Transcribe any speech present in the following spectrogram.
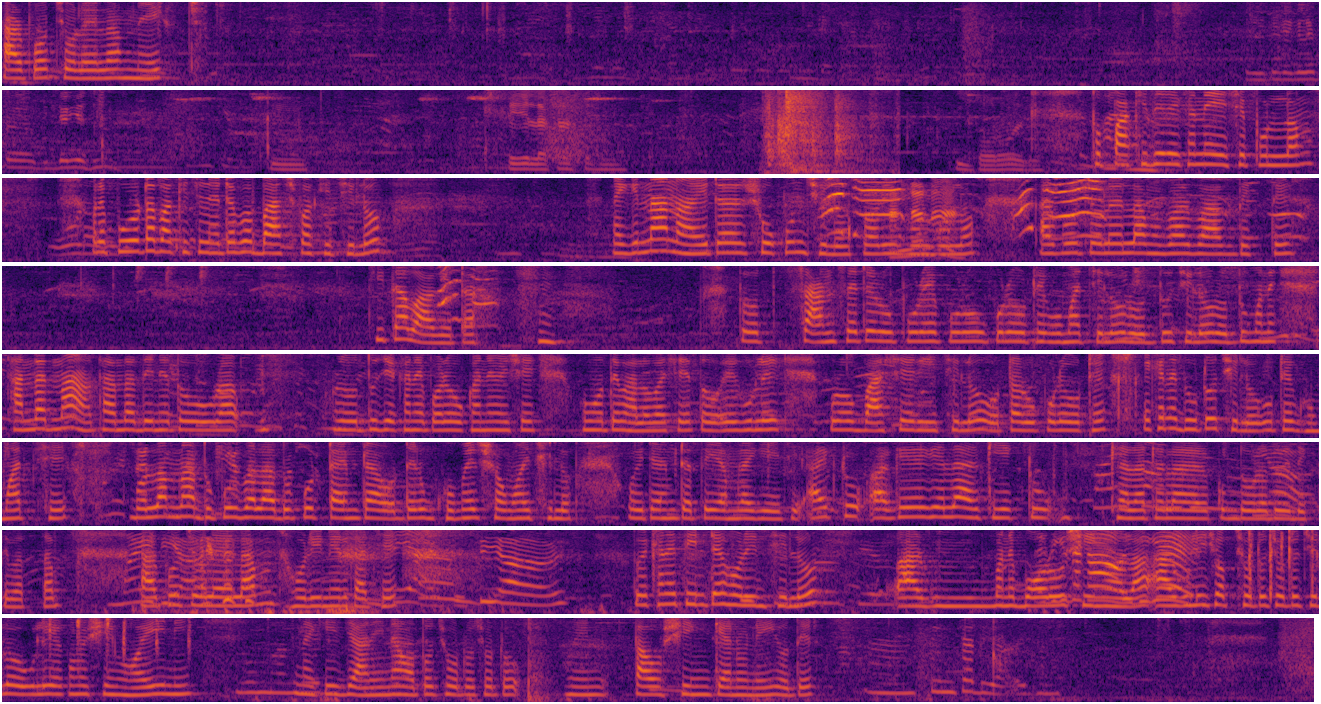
তারপর চলে এলাম নেক্সট গেলে তো বিদ্যারি আছে না? হুম। এই যে লেখা আছে হুম। বড় এটা তো পাখিদের এখানে এসে পড়লাম। মানে পুরোটা পাখি ছিল এটা আবার বাজ পাখি ছিল। নাকি? না না এটা শকুন ছিল সরি ভুল বললাম। তারপর চলে এলাম আবার বাঘ দেখতে। চিতা বাঘ এটা। হুম। তো সানসেটের উপরে পুরো উপরে উঠে ঘুমাচ্ছিল রোদ্দু ছিল। রোদ্দু মানে ঠান্ডার না ঠান্ডার দিনে তো ওরা রোদ্দু যেখানে পড়ে ওখানে এসে ঘুমোতে ভালোবাসে। তো এগুলোই পুরো বাঁশেরই ছিল ওটার উপরে ওঠে এখানে দুটো ছিল উঠে ঘুমাচ্ছে। বললাম না দুপুরবেলা দুপুর টাইমটা ওদের ঘুমের সময় ছিল। ওই টাইমটাতেই আমরা গিয়েছি। আর একটু আগে গেলে আর কি একটু খেলা টেলা এরকম দৌড়াদৌড়ি দেখতে পারতাম। তারপর চলে এলাম হরিণের কাছে। তো এখানে তিনটে হরিণ ছিল। আর মানে বড় শিংওয়ালা আরগুলি সব ছোট ছোট ছিল ওগুলি এখনও শিং হয়ইনি নাকি জানি না অত ছোট ছোট হরিণ তাও শিং কেন নেই ওদের। তিনটা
